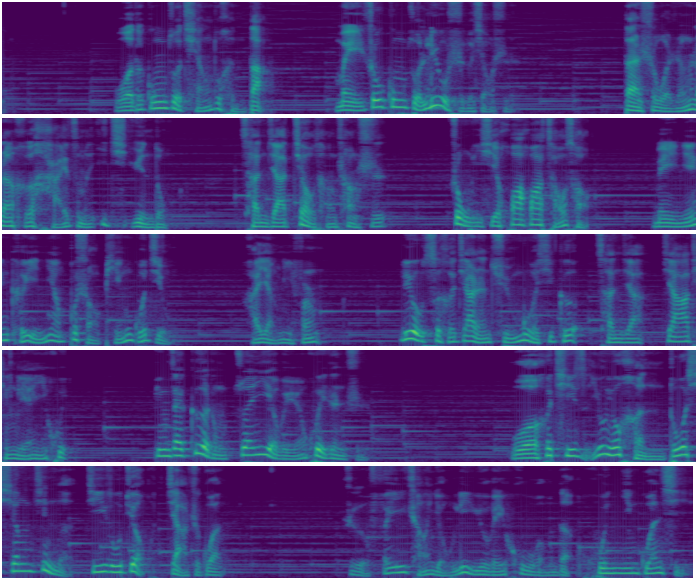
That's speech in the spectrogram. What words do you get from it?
我的工作强度很大，每周工作六十个小时。但是我仍然和孩子们一起运动，参加教堂唱诗，种一些花花草草，每年可以酿不少苹果酒，还养蜜蜂。六次和家人去墨西哥参加家庭联谊会，并在各种专业委员会任职。我和妻子拥有很多相近的基督教价值观，这非常有利于维护我们的婚姻关系。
